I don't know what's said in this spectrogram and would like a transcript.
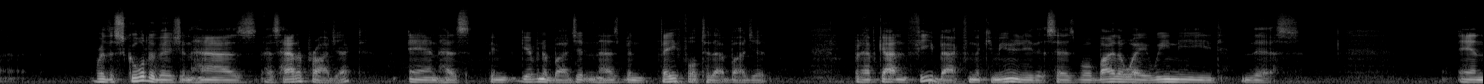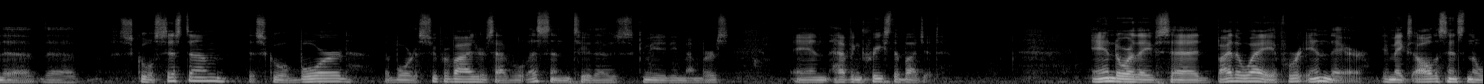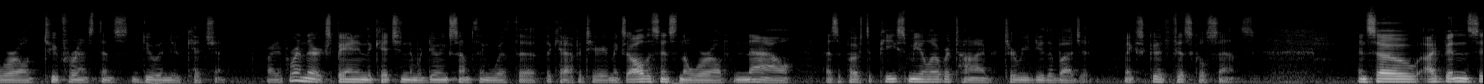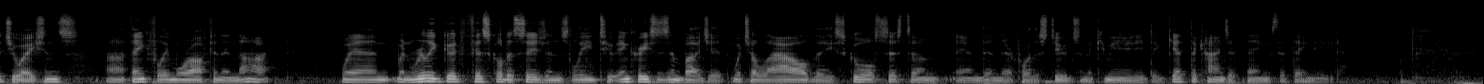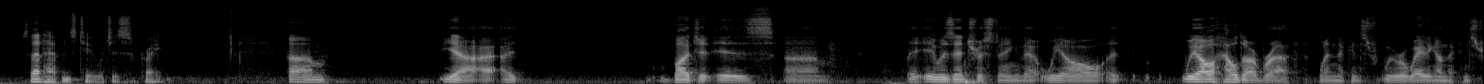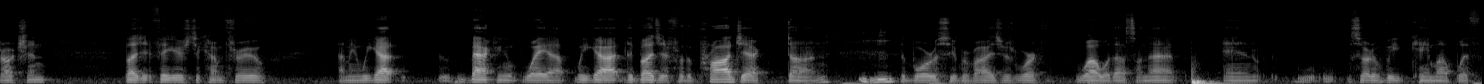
where the school division has has had a project and has been given a budget and has been faithful to that budget, but have gotten feedback from the community that says, "Well, by the way, we need this," and the the school system, the school board, the board of supervisors have listened to those community members and have increased the budget. And or they've said, by the way, if we're in there, it makes all the sense in the world to, for instance, do a new kitchen. Right? If we're in there expanding the kitchen and we're doing something with the, the cafeteria, it makes all the sense in the world now as opposed to piecemeal over time to redo the budget. Makes good fiscal sense. And so I've been in situations, uh, thankfully more often than not, when when really good fiscal decisions lead to increases in budget, which allow the school system and then therefore the students and the community to get the kinds of things that they need. So that happens too, which is great. Um, yeah, I, I budget is. Um, it, it was interesting that we all we all held our breath when the we were waiting on the construction budget figures to come through. I mean, we got backing way up. We got the budget for the project done. Mm-hmm. The board of supervisors worked well with us on that, and w- sort of we came up with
